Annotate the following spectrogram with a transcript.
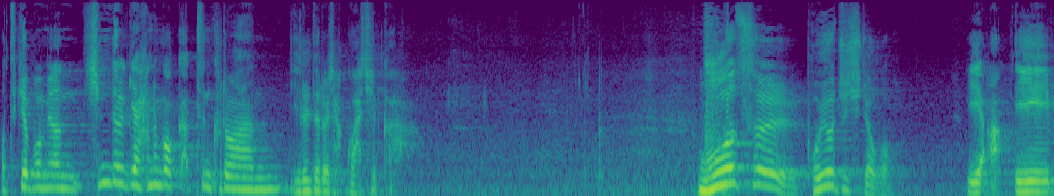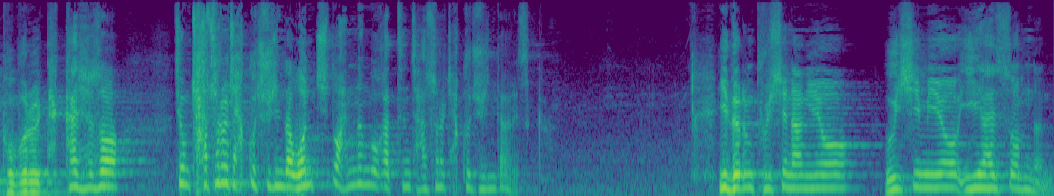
어떻게 보면 힘들게 하는 것 같은 그러한 일들을 자꾸 하실까? 무엇을 보여주시려고 이, 아, 이 부부를 택하셔서 지금 자손을 자꾸 주신다. 원치도 않는 것 같은 자손을 자꾸 주신다 그랬을까? 이들은 불신앙이요, 의심이요, 이해할 수 없는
